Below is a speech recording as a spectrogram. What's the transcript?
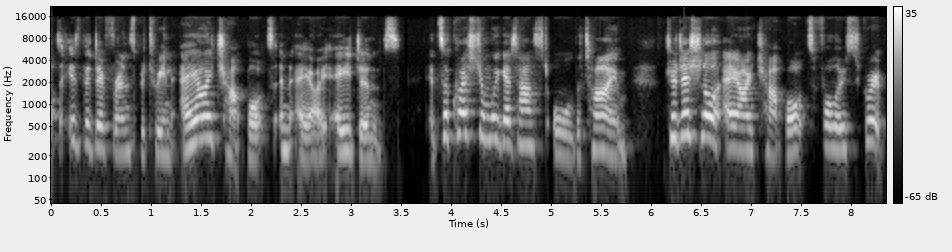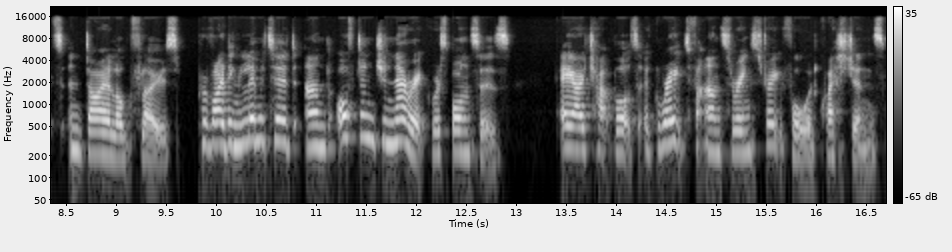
What is the difference between AI chatbots and AI agents? It's a question we get asked all the time. Traditional AI chatbots follow scripts and dialogue flows, providing limited and often generic responses. AI chatbots are great for answering straightforward questions.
